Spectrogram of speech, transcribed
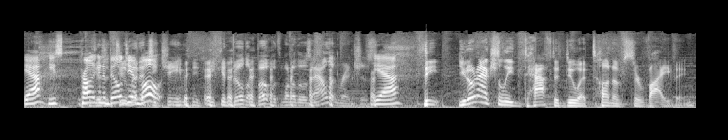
yeah, he's probably going to Because build in you a two boat. minutes, He, he could build a boat with one of those Allen wrenches. Yeah, See, you don't actually have to do a ton of surviving.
